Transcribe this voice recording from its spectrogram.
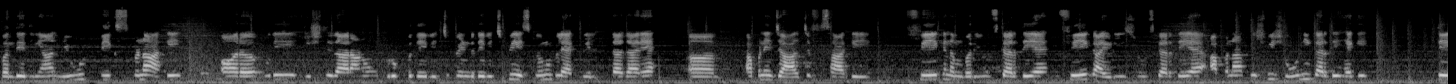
ਬੰਦੇ ਦੀਆਂ ਨਿਊਡ ਪਿਕਸ ਬਣਾ ਕੇ ਔਰ ਉਹਦੇ ਰਿਸ਼ਤੇਦਾਰਾਂ ਨੂੰ ਗਰੁੱਪ ਦੇ ਵਿੱਚ, ਪਿੰਡ ਦੇ ਵਿੱਚ ਭੇਜ ਕੇ ਉਹਨੂੰ ਬਲੈਕਮੇਲ ਕੀਤਾ ਜਾ ਰਿਹਾ ਹੈ। ਆਪਣੇ ਜਾਲ 'ਚ ਫਸਾ ਕੇ ਫੇਕ ਨੰਬਰ ਯੂਜ਼ ਕਰਦੇ ਆ ਫੇਕ ਆਈਡੀਜ਼ ਯੂਜ਼ ਕਰਦੇ ਆ ਆਪਣਾ ਕੁਝ ਵੀ ਸ਼ੋਅ ਨਹੀਂ ਕਰਦੇ ਹੈਗੇ ਤੇ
